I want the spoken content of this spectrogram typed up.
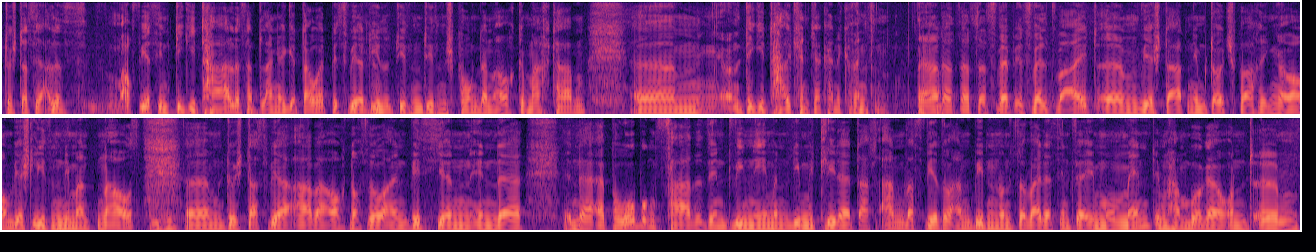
durch das wir alles, auch wir sind digital, das hat lange gedauert, bis wir diese, diesen, diesen Sprung dann auch gemacht haben. Ähm, und digital kennt ja keine Grenzen. Ja, das, das, das, Web ist weltweit. Ähm, wir starten im deutschsprachigen Raum. Wir schließen niemanden aus. Mhm. Ähm, durch das wir aber auch noch so ein bisschen in der, in der Erprobungsphase sind, wie nehmen die Mitglieder das an, was wir so anbieten und so weiter, sind wir im Moment im Hamburger und ähm,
